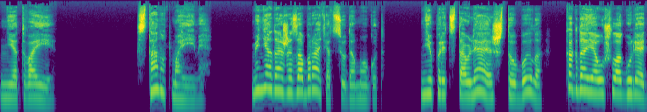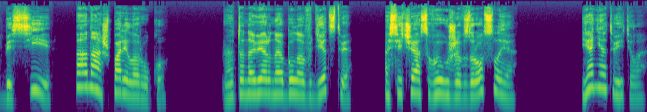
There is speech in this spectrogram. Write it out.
не твои» станут моими. Меня даже забрать отсюда могут. Не представляешь, что было, когда я ушла гулять без Сии, а она ошпарила руку. Это, наверное, было в детстве, а сейчас вы уже взрослые. Я не ответила.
